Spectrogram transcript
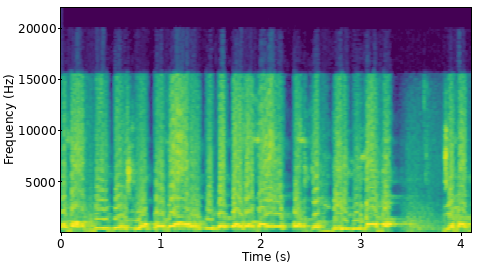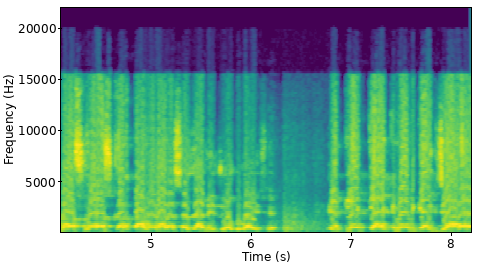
તમામ નિર્દોષ લોકોને આરોપી બતાવવામાં એ પણ ગંભીર ગુનામાં, જેમાં દસ વર્ષ કરતા વધારે સજાની જોગવાઈ છે. એટલે ક્યાંક ને ક્યાંક જ્યારે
